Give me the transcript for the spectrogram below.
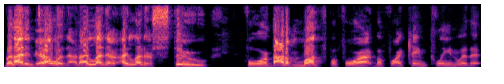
But I didn't tell her that. I let her I let her stew for about a month before I before I came clean with it.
